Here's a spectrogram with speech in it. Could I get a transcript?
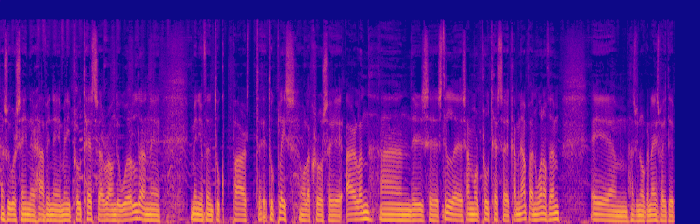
As we were saying, they're having uh, many protests around the world, and uh, many of them took part, uh, took place all across Ireland. And there is still some more protests coming up, and one of them um, has been organized by the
